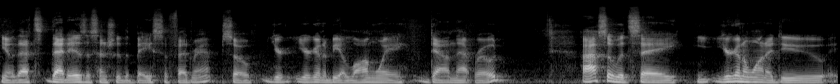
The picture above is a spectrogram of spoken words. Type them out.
you know, that's that is essentially the base of FedRAMP. So you're you're going to be a long way down that road. I also would say you're going to want to do,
